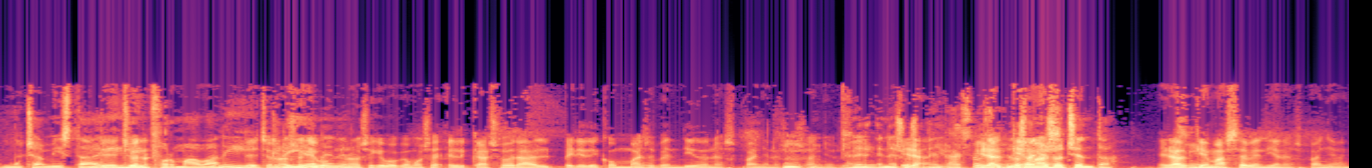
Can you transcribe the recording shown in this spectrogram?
mucha amistad y le informaban y De hecho, no nos, equivoquemos, eh, el caso era el periódico más vendido en España en esos años. En, esos años. Era los años 80. Era el que más se vendía en España, ¿eh?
